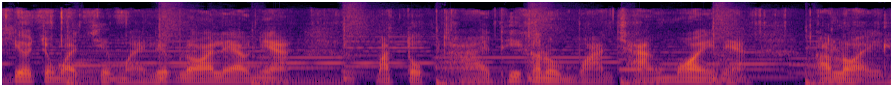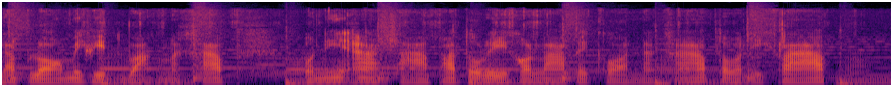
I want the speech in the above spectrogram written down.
เที่ยวจังหวัดเชียงใหม่เรียบร้อยแล้วเนี่ยมาตบท้ายที่ขนมหวานช้างม้อยเนี่ยอร่อยรับรองไม่ผิดหวังนะครับ วันนี้อาสาพาตุรีขอลาไปก่อนนะครับ สวัสดีครับ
